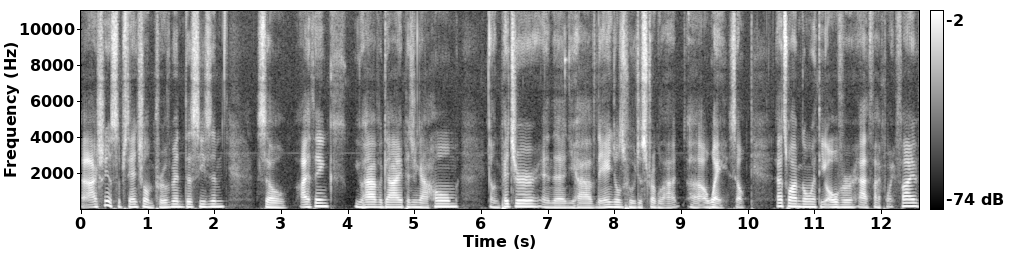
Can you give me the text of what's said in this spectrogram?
actually a substantial improvement this season. So I think you have a guy pitching at home, young pitcher, and then you have the Angels who just struggle at uh, away. So that's why I'm going with the over at 5.5.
